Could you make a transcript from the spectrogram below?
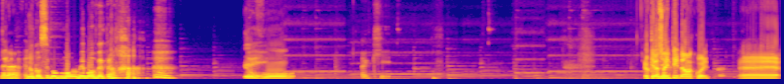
Pera, Tá, eu fechou. não consigo mo- me mover pra lá. Eu Ei. vou. Aqui. Eu queria só E aí? entender uma coisa. É,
